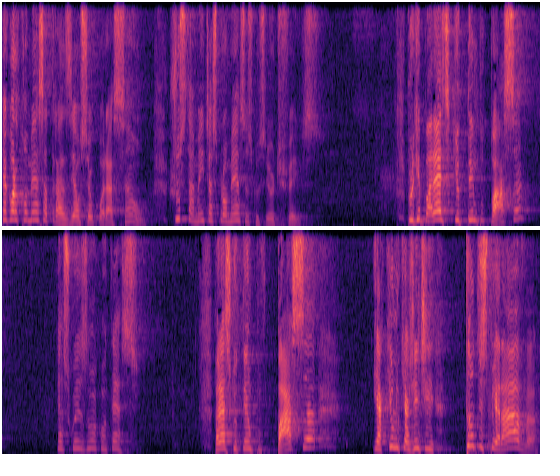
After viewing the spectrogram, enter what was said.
E agora começa a trazer ao seu coração justamente as promessas que o Senhor te fez. Porque parece que o tempo passa e as coisas não acontecem. Parece que o tempo passa e aquilo que a gente tanto esperava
